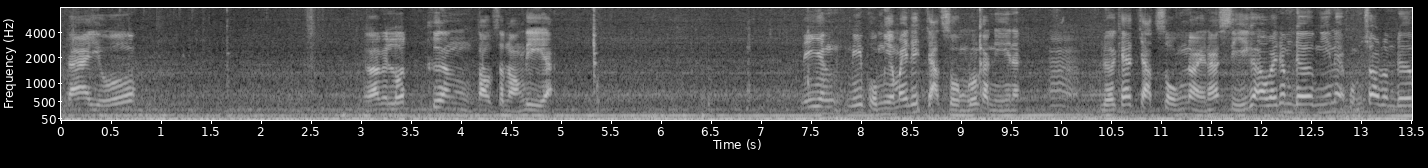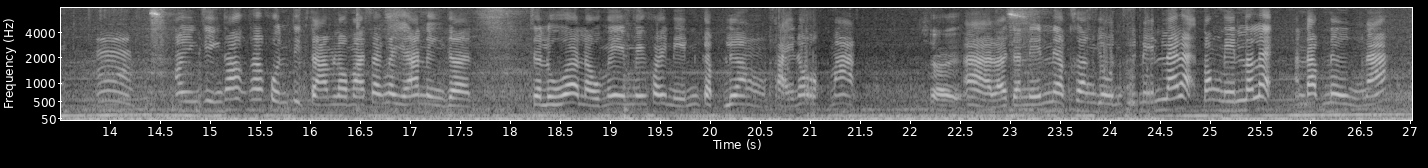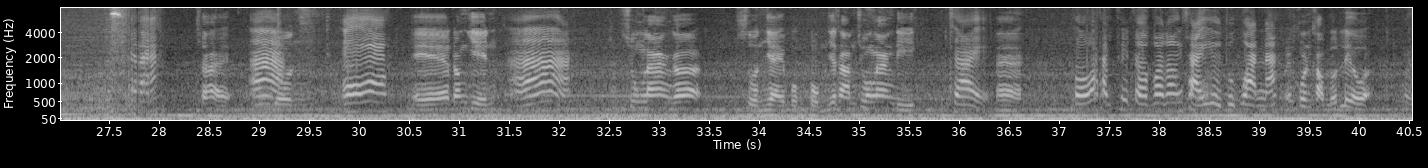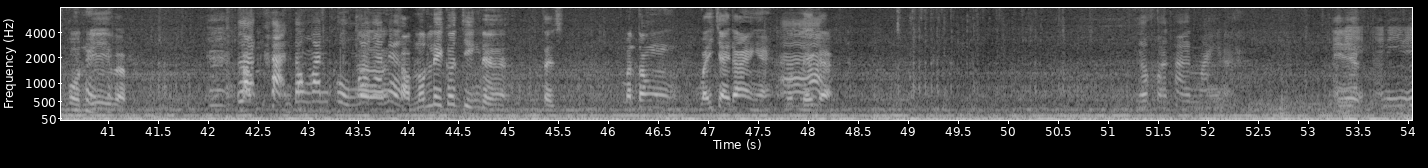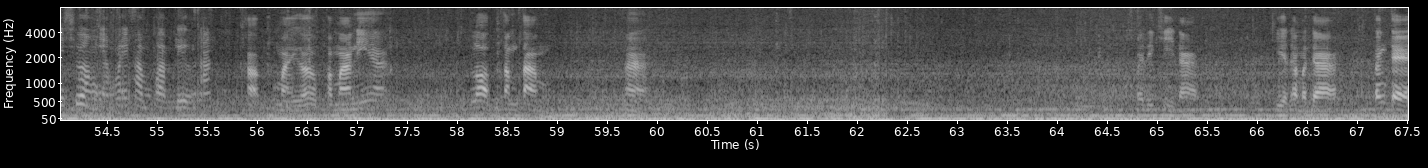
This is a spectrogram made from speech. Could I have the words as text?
ได้อยู่ แต่ว่าเป็นรถเครื่องตอบสนองดีอะ่ะ นี่ยังนี่ผมยังไม่ได้จัดทรงรถคันนี้นะอืมเหลือแค่จัดทรงหน่อยนะ สีก็เอาไว้เดิมๆงี้แหละผมชอบเดิมอืมเอาจริง ๆ ถ้าถ้าคนติดตามเรามาสักระยะหนึ่งจะจะรู้ว่าเราไม่ไม่ค่อยเน้นกับเรื่องภายนอกมาก ๆใช่ อ่า เราจะเน้นเนี่ยเครื่องยนต์คือเน้นแล้วแหละต้องเน้นแล้วแหละ อันดับหนึ่งนะใช่ไหม ใช่อ่า โดนแอร์แอร์ต้องเย็น อ่า ช่วงล่างก็ส่วนใหญ่ผมผมจะทำช่วงล่างดีใช่ อ่าเพราะว่าพี่ท็อปก็ต้องใช้อยู่ทุกวันนะเป็นคนขับรถเร็วอะเป็นคนที่แบบ หลักฐานต้องมั่นคงว่างั้นเถขับอะ รถเล็กก็จริงแต่แต่มันต้องไว้ใจได้ไงรถเล็กอะ เดี๋ยวขอถ่ายไม้หน่อยอันนี้อันนี้ในช่วงยังไม่ทำความเร็วนะ ขับใหม่ก็ประมาณนี้ฮะรอบต่ำๆอ่า ไม่ได้ขี่นานเกียร์ธรรมดา ตั้งแต่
